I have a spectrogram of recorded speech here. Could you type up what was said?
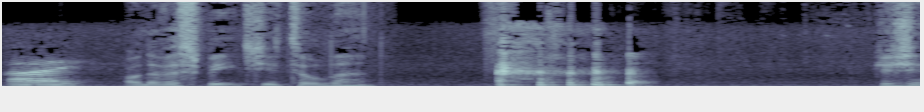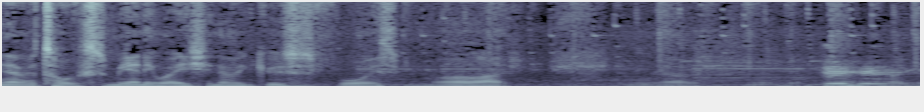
Bye. I'll never speak to you till then. Because she never talks to me anyway, she never uses voice. Alright. You know. Mhm.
